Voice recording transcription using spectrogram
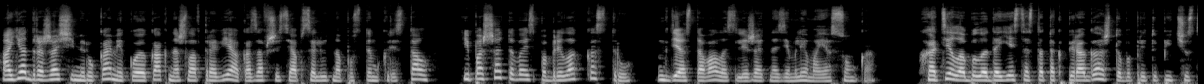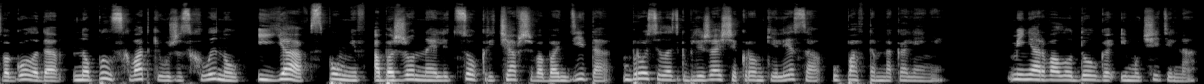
а я дрожащими руками кое-как нашла в траве оказавшийся абсолютно пустым кристалл и, пошатываясь, побрела к костру, где оставалась лежать на земле моя сумка. Хотела было доесть остаток пирога, чтобы притупить чувство голода, но пыл схватки уже схлынул, и я, вспомнив обожженное лицо кричавшего бандита, бросилась к ближайшей кромке леса, упав там на колени. Меня рвало долго и мучительно,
